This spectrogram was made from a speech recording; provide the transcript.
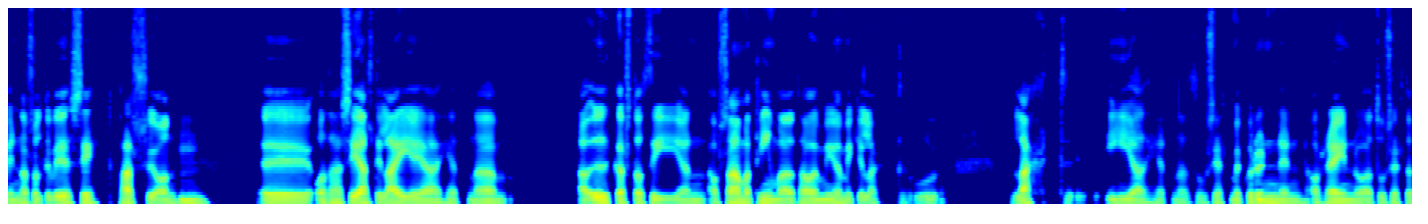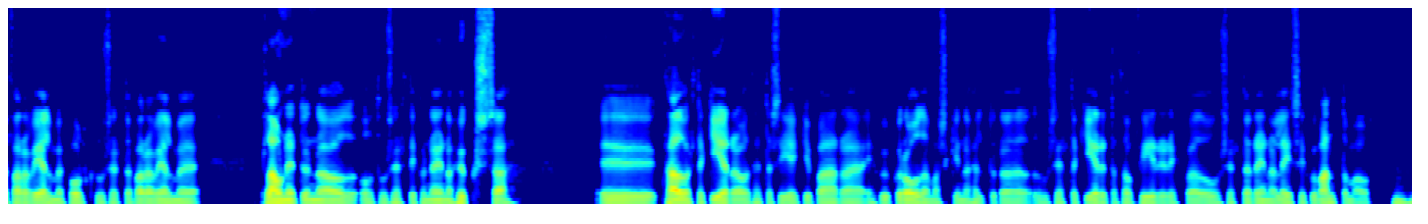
vinna svolítið við sitt passjón Mm. E, og það sé allt í lægi að hérna að auðgast á því en á sama tíma þá er mjög mikið lagt lagt í að hérna, þú sért með grunninn á hreinu að þú sért að fara vel með fólk, þú sért að fara vel með plánetuna og, og þú sért einhvern veginn að hugsa uh, hvað þú ert að gera og þetta sé ekki bara eitthvað gróðamaskina heldur að þú sért að gera þetta þá fyrir eitthvað og þú sért að reyna að leysa eitthvað vandamál Mm.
